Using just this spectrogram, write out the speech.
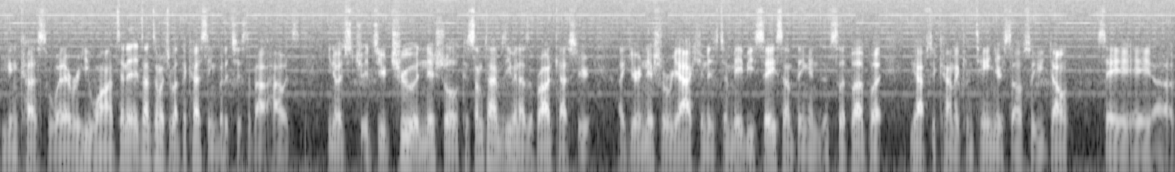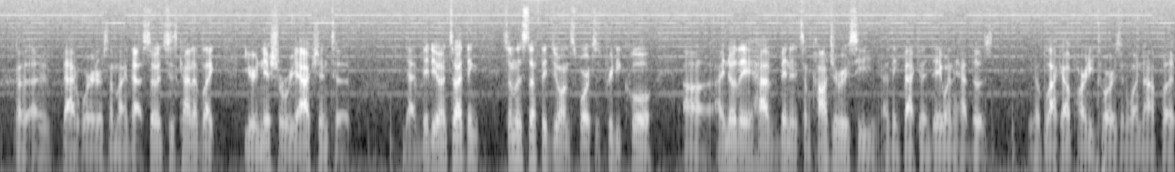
he can cuss whatever he wants, and it's not so much about the cussing, but it's just about how it's you know it's tr- it's your true initial. Because sometimes even as a broadcaster, like your initial reaction is to maybe say something and, and slip up, but you have to kind of contain yourself so you don't say a, uh, a, a bad word or something like that. So it's just kind of like your initial reaction to that video. And so I think some of the stuff they do on sports is pretty cool. Uh, I know they have been in some controversy. I think back in the day when they had those, you know, blackout party tours and whatnot. But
